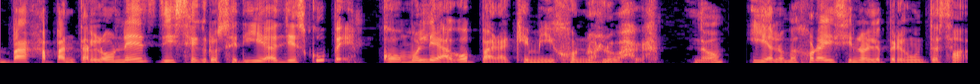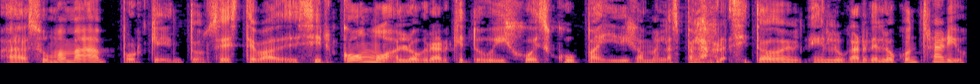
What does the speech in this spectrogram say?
baja pantalones, dice groserías y escupe. ¿Cómo le hago para que mi hijo no lo haga? ¿No? Y a lo mejor ahí si no le preguntas a, su mamá, porque entonces te va a decir cómo a lograr que tu hijo escupa y diga malas palabras y todo en, lugar de lo contrario.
